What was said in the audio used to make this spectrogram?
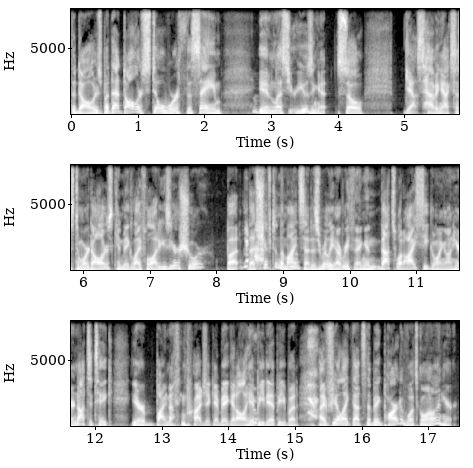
the dollars, but that dollar's still worth the same mm-hmm. unless you're using it. So, yes, having access to more dollars can make life a lot easier, sure. But that shift in the mindset is really everything. And that's what I see going on here. Not to take your buy nothing project and make it all hippy dippy, but I feel like that's the big part of what's going on here.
